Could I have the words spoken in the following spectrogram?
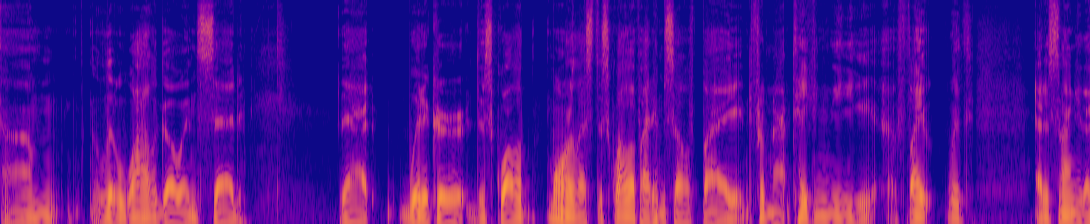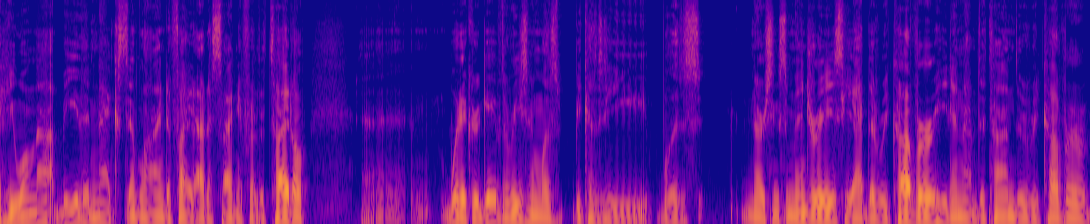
um, a little while ago and said that Whittaker disqual- more or less disqualified himself by from not taking the uh, fight with Adesanya. That he will not be the next in line to fight Adesanya for the title. Uh, Whittaker gave the reason was because he was nursing some injuries. He had to recover. He didn't have the time to recover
